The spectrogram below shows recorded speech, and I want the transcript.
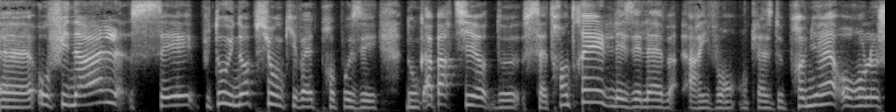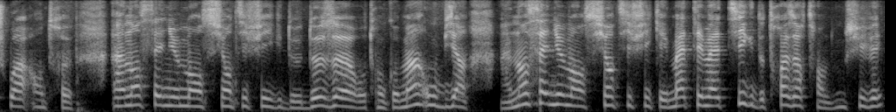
Euh, au final, c'est plutôt une option qui va être proposée. Donc à partir de cette rentrée, les élèves arrivant en classe de première auront le choix entre un enseignement scientifique de deux heures au tronc commun ou bien un enseignement scientifique et mathématique de 3h30. Vous me suivez?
